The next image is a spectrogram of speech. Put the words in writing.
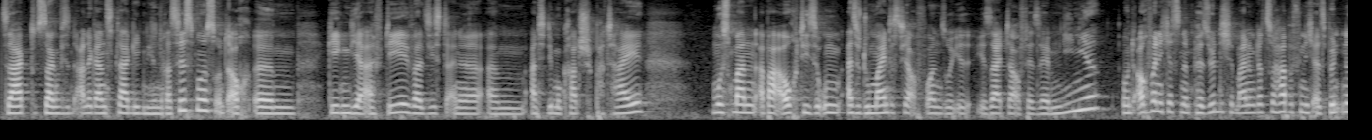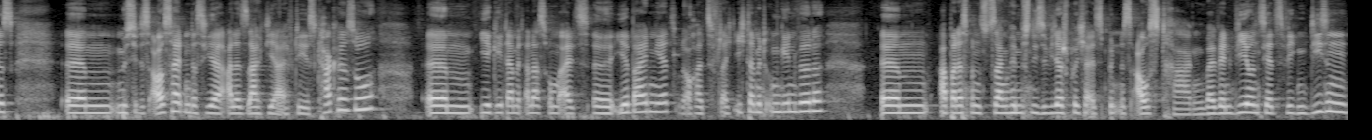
sagt, sozusagen, wir sind alle ganz klar gegen diesen Rassismus und auch ähm, gegen die AfD, weil sie ist eine ähm, antidemokratische Partei, muss man aber auch diese, um also du meintest ja auch vorhin so, ihr, ihr, seid da auf derselben Linie und auch wenn ich jetzt eine persönliche Meinung dazu habe, finde ich als Bündnis ähm, müsst ihr das aushalten, dass ihr alle sagt, die AfD ist kacke so. Ähm, ihr geht damit anders um als äh, ihr beiden jetzt oder auch als vielleicht ich damit umgehen würde. Ähm, aber dass man sozusagen, wir müssen diese Widersprüche als Bündnis austragen. Weil wenn wir uns jetzt wegen diesen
